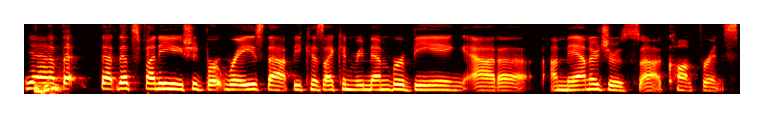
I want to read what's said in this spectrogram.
yeah, mm-hmm. that that that's funny. You should raise that because I can remember being at a a managers uh, conference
